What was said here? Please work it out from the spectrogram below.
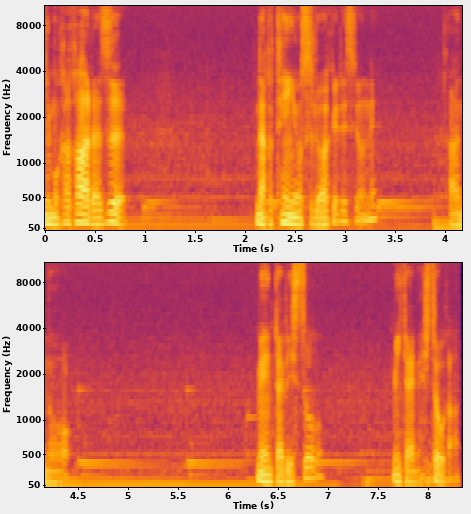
にもかかわらずなんか転用するわけですよね。あのメンタリストみたいな人が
